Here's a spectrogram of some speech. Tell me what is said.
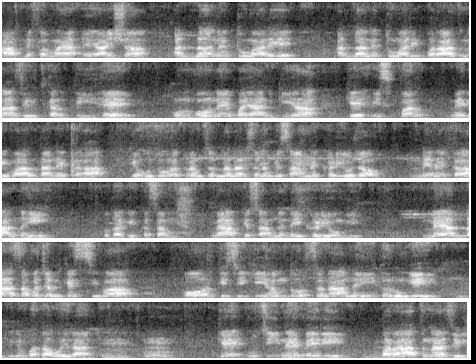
आपने फरमाया, ए आयशा, अल्लाह ने तुम्हारे अल्लाह ने तुम्हारी बरात नाजिल कर दी है। उन्होंने बयान किया कि इस पर मेरी वालदा ने कहा कि हुजूर अकरम सल्लल्लाहु अलैहि वसल्लम के सामने खड़ी हो जाओ। मैंने कहा नहीं खुदा की कसम मैं आपके सामने नहीं खड़ी होंगी। मैं अल्लाह जल के सिवा और किसी की हमद और सना नहीं करूँगी। क्योंकि बता वही रहा है हम्म, कि उसी ने मेरी बारात नाजिल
